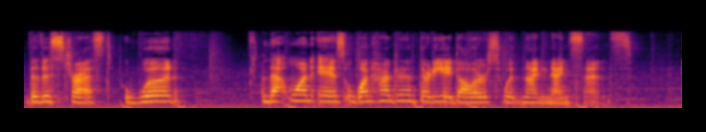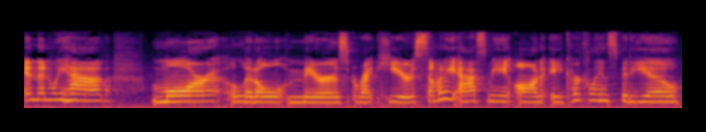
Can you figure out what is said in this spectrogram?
the distressed wood. That one is $138 with 99 cents. And then we have more little mirrors right here. Somebody asked me on a Kirkland's video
